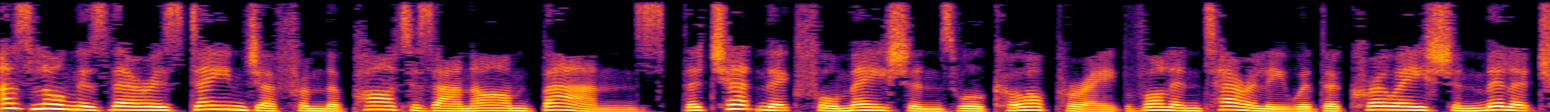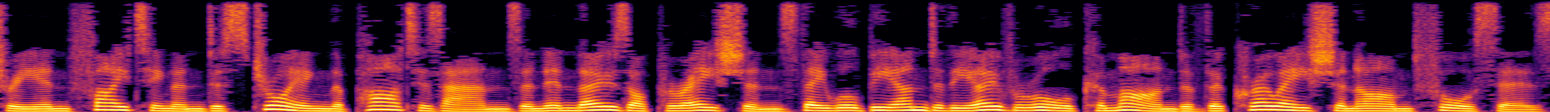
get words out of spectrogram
as long as there is danger from the partisan armed bands, the Chetnik formations will cooperate voluntarily with the Croatian military in fighting and destroying the partisans and in those operations they will be under the overall command of the Croatian armed forces.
